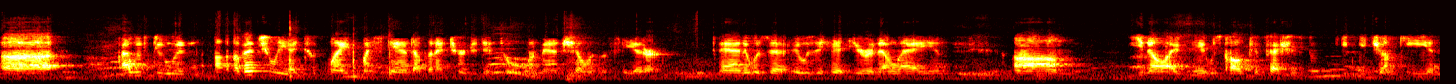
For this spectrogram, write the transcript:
uh, I was doing. Uh, eventually, I took my my stand up and I turned it into a one man show in the theater, and it was a it was a hit here in L.A. And um, you know, I it was called Confessions a Geeky Junkie, and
